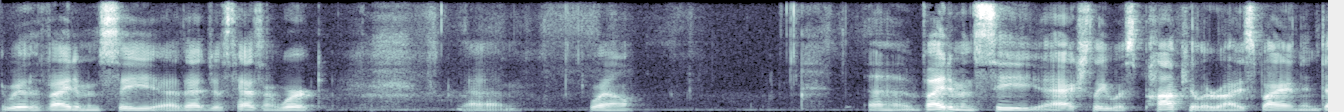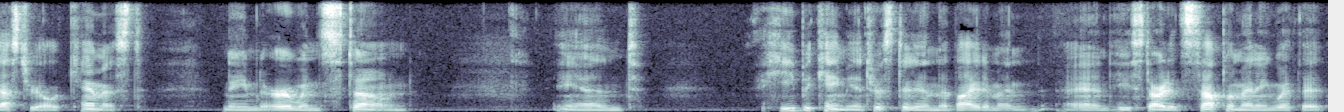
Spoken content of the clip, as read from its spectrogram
with vitamin C, uh, that just hasn't worked. Um, well, uh, vitamin C actually was popularized by an industrial chemist named Irwin Stone, and he became interested in the vitamin and he started supplementing with it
